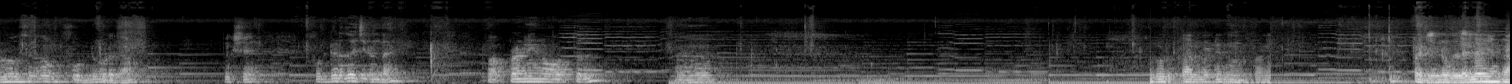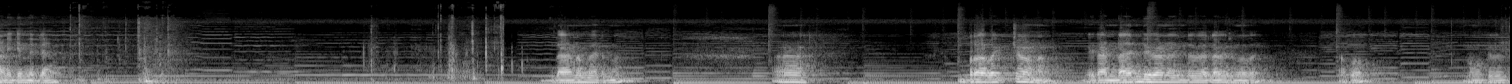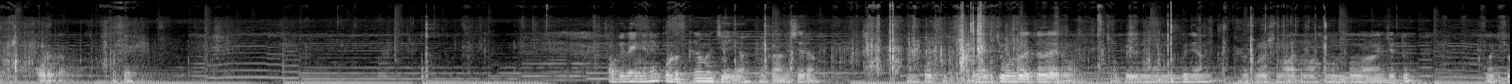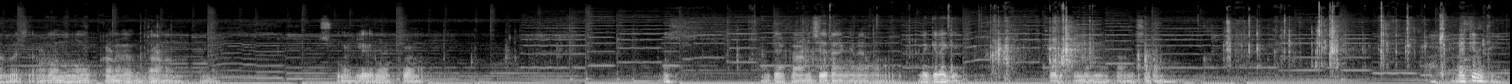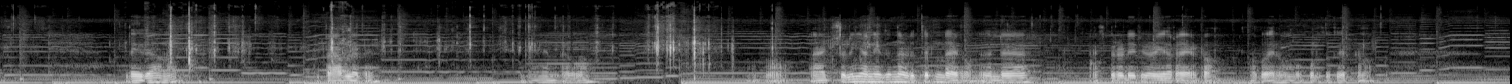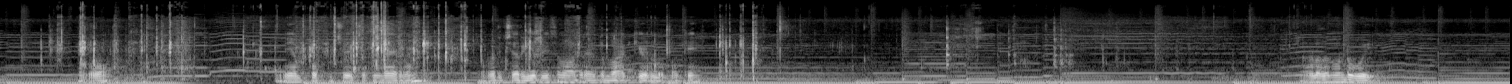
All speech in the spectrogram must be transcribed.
റോസിന് നമുക്ക് ഫുഡ് കൊടുക്കാം. പക്ഷേ ഫുഡ് എടുത്ത് വെച്ചിട്ടുണ്ട്. അപ്പോൾ അപ്പോഴാണ് ഞാൻ ഓർത്തത് കൊടുക്കാൻ വേണ്ടി നോക്കണം അപ്പോൾ ഇതിന്റെ ഉള്ളിൽ ഞാൻ കാണിക്കുന്നില്ല. ഇതാണ് മരുന്ന്. ബ്രവക്റ്റോ ആണ്. രണ്ടായിരം രൂപയാണ് ഇതിന്റെ വില വരുന്നത്. അപ്പോൾ നമുക്കിത് കൊടുക്കാം. ഓക്കെ? അപ്പോൾ ഇതെങ്ങനെ കൊടുക്കുക എന്ന് വെച്ച് കഴിഞ്ഞാൽ ഞാൻ കാണിച്ചു തരാം. മേടിച്ചു കൊണ്ട് വെച്ചതായിരുന്നു. അപ്പോൾ ഇതിന് മുൻപ് ഞാൻ ഒരു പ്രാവശ്യം നാല് മാസം മുൻപ് വാങ്ങിച്ചിട്ട് മേടിച്ചുകൊണ്ട് വെച്ചത് അവിടെ വന്ന് നോക്കുകയാണ് ഇത് എന്താണെന്ന്. സ്മെല്ല് നോക്കുകയാണ് ഞാൻ കാണിച്ചു തരാം എങ്ങനെയാണെന്ന്. നിൽക്കി നിൽക്കി കൊടുക്കുന്നത് ഞാൻ കാണിച്ചു തരാം. നിൽക്കി നിൽക്കി ഇതാണ് ടാബ്ലറ്റ് ഉണ്ടാവുക അപ്പോൾ ആക്ച്വലി ഞാൻ ഇതിന്ന് എടുത്തിട്ടുണ്ടായിരുന്നു. ഇതിന്റെ എക്സ്പയറി ഡേറ്റ് കഴിയാറായി കേട്ടോ. അപ്പോൾ അതിന് മുമ്പ് കൊടുത്ത് തീർക്കണം. അപ്പോൾ ഞാൻ പൊട്ടിച്ച് വെച്ചിട്ടുണ്ടായിരുന്നു. അപ്പോൾ ഒരു ചെറിയ പീസ് മാത്രമേ ഇത് ബാക്കിയുള്ളൂ. ഓക്കെ അവളത് കൊണ്ടുപോയി.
